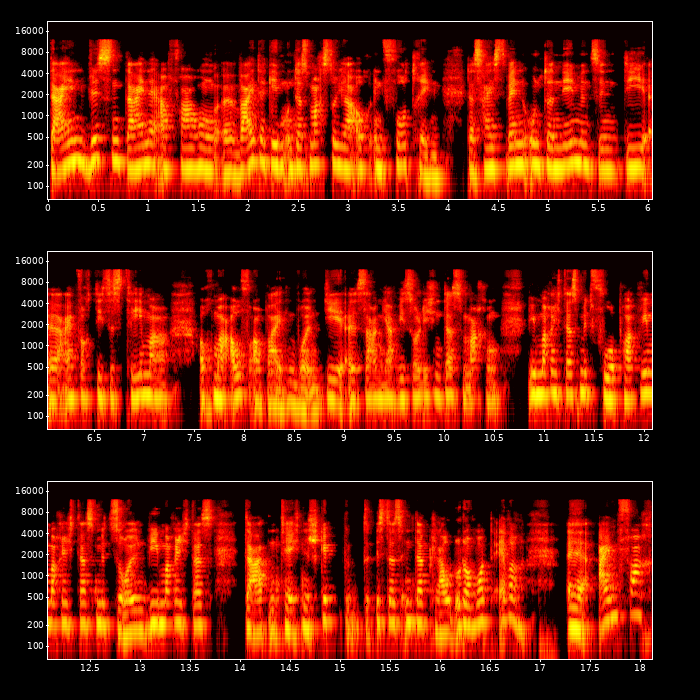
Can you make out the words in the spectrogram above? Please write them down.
dein Wissen, deine Erfahrung äh, weitergeben. Und das machst du ja auch in Vorträgen. Das heißt, wenn Unternehmen sind, die äh, einfach dieses Thema auch mal aufarbeiten wollen, die äh, sagen, ja, wie soll ich denn das machen? Wie mache ich das mit Fuhrpark? Wie mache ich das mit Säulen? Wie mache ich das datentechnisch? Gibt, ist das in der Cloud oder whatever? Äh, einfach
